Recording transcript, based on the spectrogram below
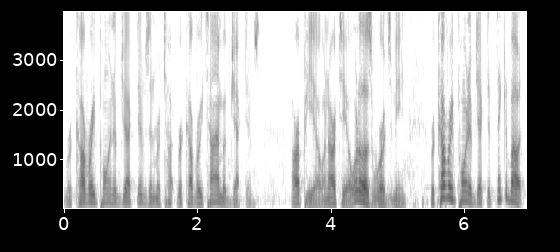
recovery point objectives and recovery time objectives. RPO and RTO, what do those words mean? Recovery point objective, think about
